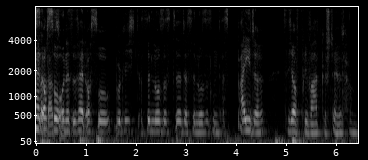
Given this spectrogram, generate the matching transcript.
halt auch dazu. so und es ist halt auch so wirklich das Sinnloseste, das Sinnloseste, dass beide sich auf privat gestellt haben.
